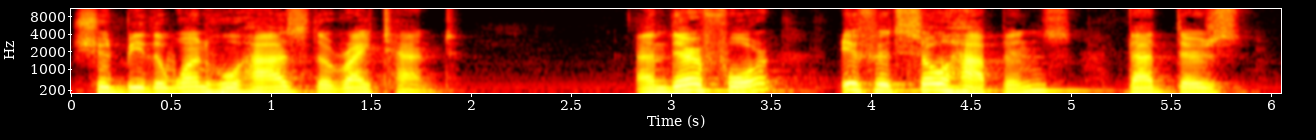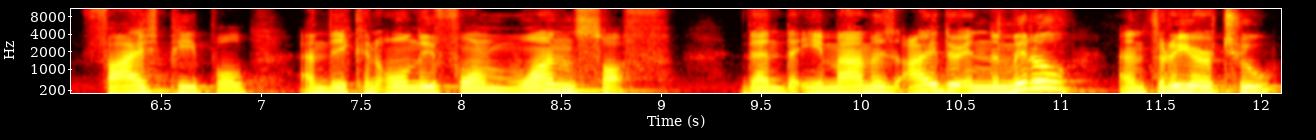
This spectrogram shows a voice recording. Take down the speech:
should be the one who has the right hand. And therefore, if it so happens that there's five people and they can only form one saf, then the imam is either in the middle and three or two,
